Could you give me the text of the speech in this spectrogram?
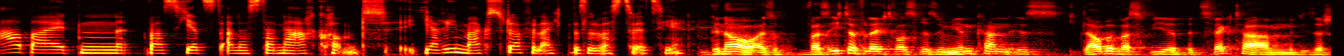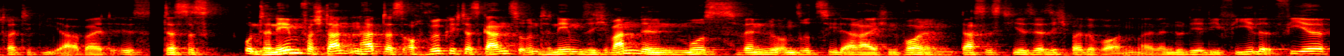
Arbeiten, was jetzt alles danach kommt. Jarin, magst du da vielleicht ein bisschen was zu erzählen? Genau, also was ich da vielleicht daraus resümieren kann, ist, ich glaube, was wir bezweckt haben mit dieser Strategiearbeit ist, dass das Unternehmen verstanden hat, dass auch wirklich das ganze Unternehmen sich wandeln muss, wenn wir unsere Ziele erreichen wollen. Das ist hier sehr sichtbar geworden, weil wenn du dir die viele, vier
